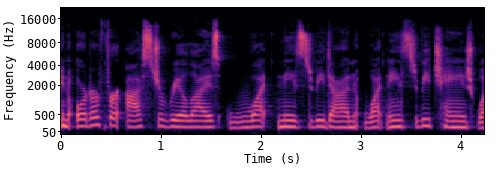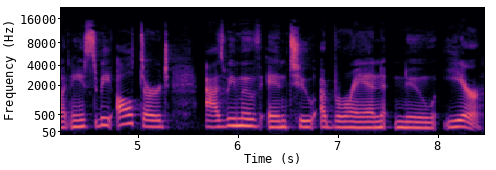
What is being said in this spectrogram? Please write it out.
in order for us to realize what needs to be done, what needs to be changed, what needs to be altered as we move into a brand new year.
